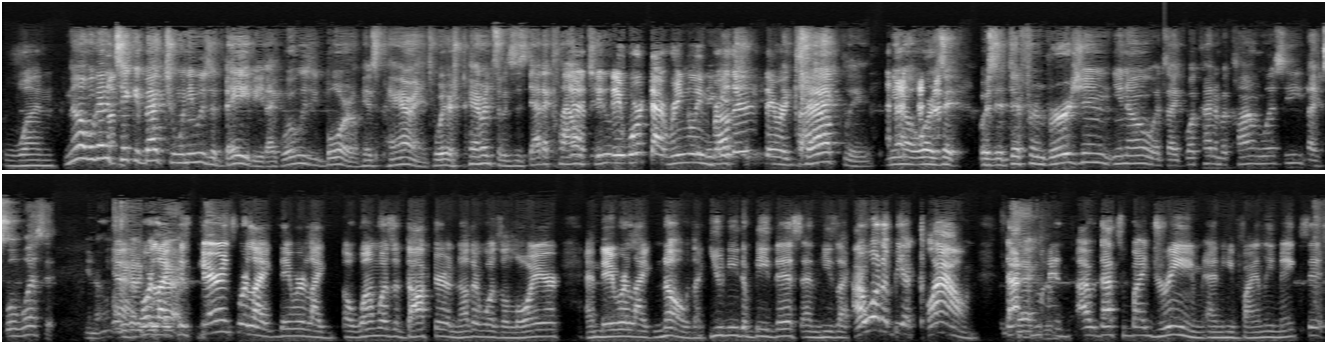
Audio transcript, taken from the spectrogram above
one. No, we're gonna take it back to when he was a baby. Like, where was he born? His parents. Were his parents? Was his dad a clown Yeah, too? they, they worked that Ringling Brothers. They were clowns. exactly. You know, or is it was it a different version? You know, it's like what kind of a clown was he? Like, what was it? You know, Yeah, or like back. his parents were like they were like uh, one was a doctor, another was a lawyer, and they were like, no, like you need to be this, and he's like, I want to be a clown. That's Exactly. my I, that's my dream, and he finally makes it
